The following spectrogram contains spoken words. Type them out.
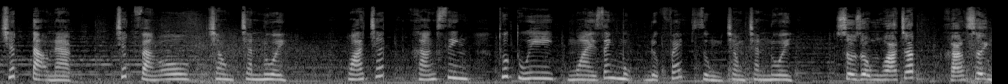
chất tạo nạc, chất vàng ô trong chăn nuôi, hóa chất, kháng sinh, thuốc thú y ngoài danh mục được phép dùng trong chăn nuôi. Sử dụng hóa chất, kháng sinh,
